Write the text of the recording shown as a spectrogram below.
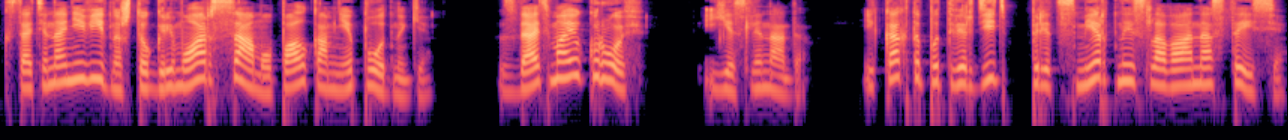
Кстати, на ней видно, что гримуар сам упал ко мне под ноги. Сдать мою кровь, если надо. И как-то подтвердить предсмертные слова Анастейси.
